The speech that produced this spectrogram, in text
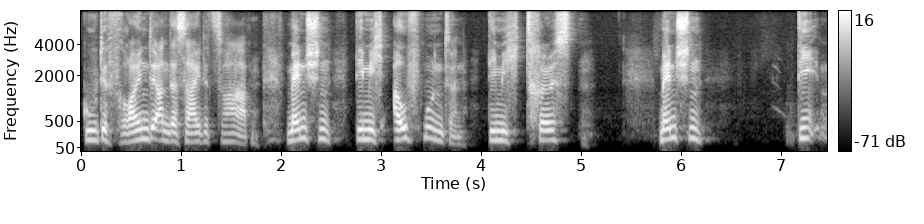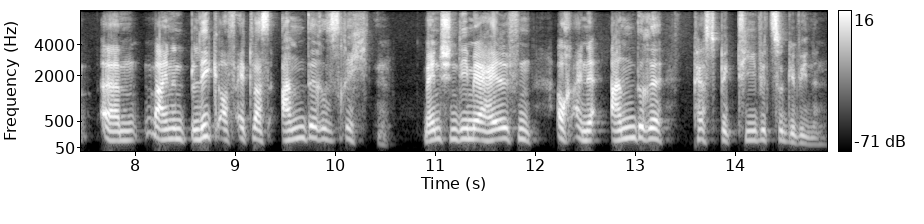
gute Freunde an der Seite zu haben. Menschen, die mich aufmuntern, die mich trösten. Menschen, die ähm, meinen Blick auf etwas anderes richten. Menschen, die mir helfen, auch eine andere Perspektive zu gewinnen.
